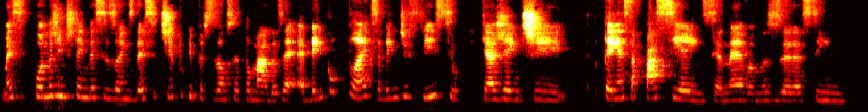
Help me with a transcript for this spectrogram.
mas quando a gente tem decisões desse tipo que precisam ser tomadas, é, é bem complexo, é bem difícil que a gente tenha essa paciência, né, vamos dizer assim,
